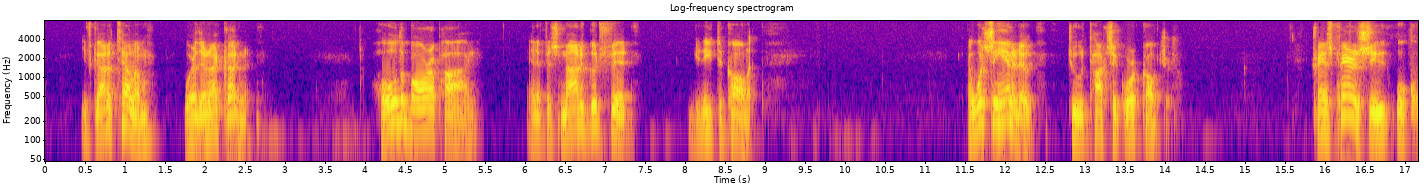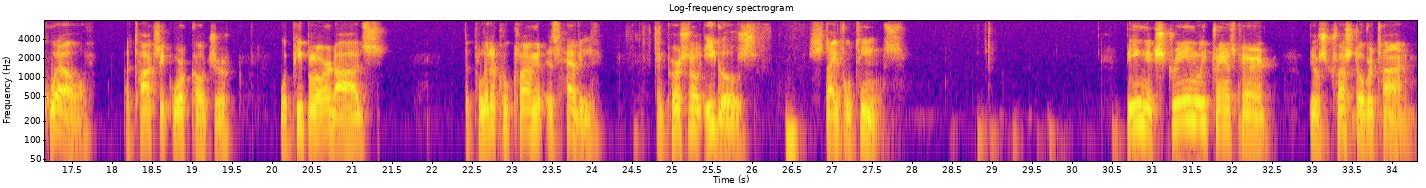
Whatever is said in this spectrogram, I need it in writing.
you've got to tell them where they're not cutting it. Hold the bar up high, and if it's not a good fit, you need to call it. And what's the antidote to a toxic work culture? Transparency will quell a toxic work culture where people are at odds, the political climate is heavy, and personal egos stifle teams. Being extremely transparent builds trust over time.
